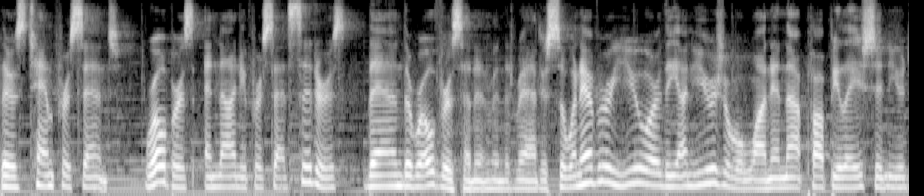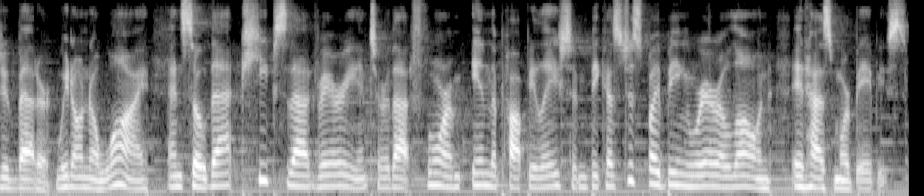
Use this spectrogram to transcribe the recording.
there's 10% rovers and 90% sitters, then the rovers had an advantage. So whenever you are the unusual one in that population, you do better. We don't know why. And so that keeps that variant or that form in the population because just by being rare alone, it has more babies.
